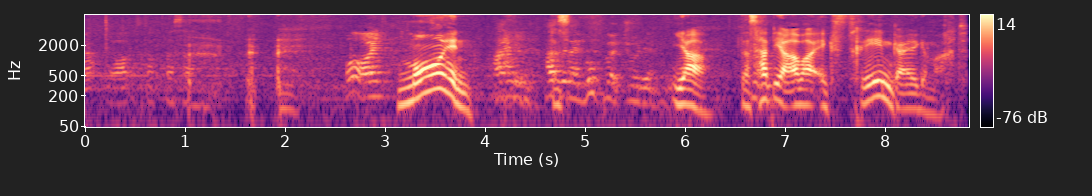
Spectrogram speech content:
Ja, ja, ist doch besser. Moin. Moin! Hast du dein Buch mit, Julian? Ja, das habt ihr aber extrem geil gemacht.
